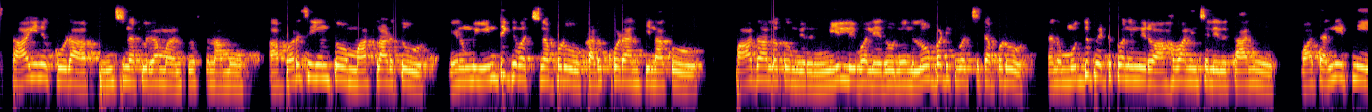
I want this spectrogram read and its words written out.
స్థాయిని కూడా పెంచినట్లుగా మనం చూస్తున్నాము. ఆ పరిచయంతో మాట్లాడుతూ నేను మీ ఇంటికి వచ్చినప్పుడు కడుక్కోవడానికి నాకు పాదాలకు మీరు నీళ్ళు ఇవ్వలేదు. నేను లోపలికి వచ్చేటప్పుడు నన్ను ముద్దు పెట్టుకొని మీరు ఆహ్వానించలేదు. కానీ వాటన్నిటిని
